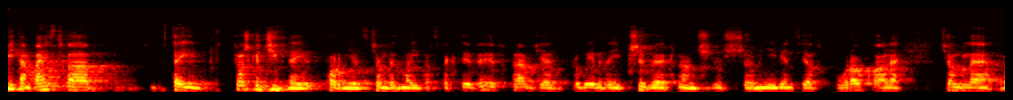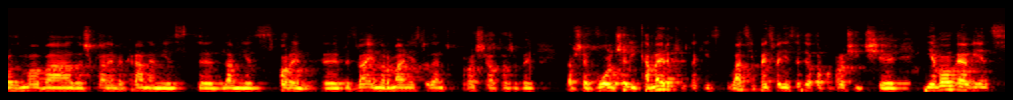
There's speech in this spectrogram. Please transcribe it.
Witam Państwa w tej troszkę dziwnej formie, ciągle z mojej perspektywy. Wprawdzie próbujemy do niej przywyknąć już mniej więcej od pół roku, ale ciągle rozmowa ze szklanym ekranem jest dla mnie sporym wyzwaniem. Normalnie studentów proszę o to, żeby zawsze włączyli kamerki w takiej sytuacji. Państwa niestety o to poprosić nie mogę, więc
